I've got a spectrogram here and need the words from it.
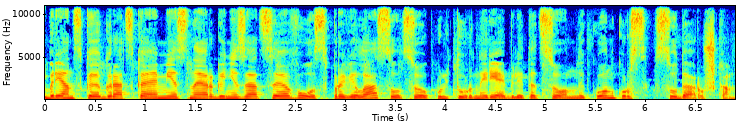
Брянская городская местная организация ВОЗ провела социокультурный реабилитационный конкурс «Сударушка».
